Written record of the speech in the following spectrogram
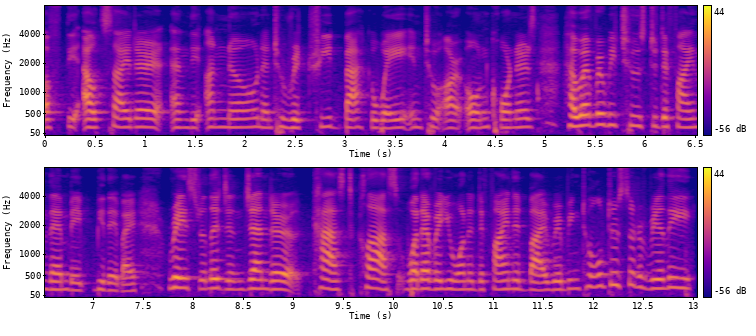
of the outsider and the unknown and to retreat back away into our own corners, however we choose to define them, be they by race, religion, gender, caste, class, whatever you want to define it by. We're being told to sort of really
